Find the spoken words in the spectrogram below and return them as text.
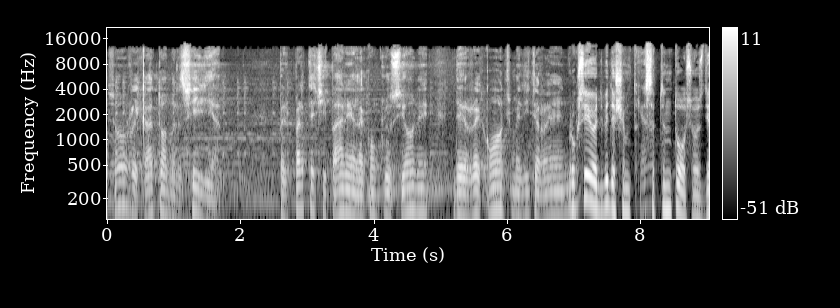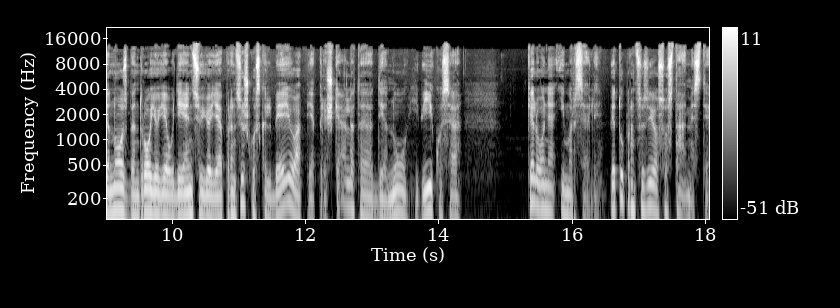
Sono recato a Marsiglia Rugsėjo 27 dienos bendrojoje audiencijoje Pranciškus kalbėjo apie prieš keletą dienų įvykusią kelionę į Marselį, pietų Prancūzijos ostamestį,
